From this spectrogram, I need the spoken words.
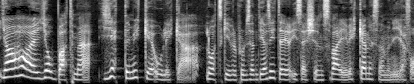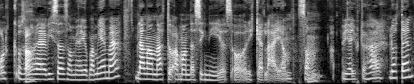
Jag har jobbat med jättemycket olika låtskrivare och producenter. Jag sitter i sessions varje vecka nästan med nya folk. Och sen Ja. har jag vissa som jag jobbar mer med. Bland annat då Amanda Signius och Rickard Lyon som Mm. vi har gjort den här låten.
